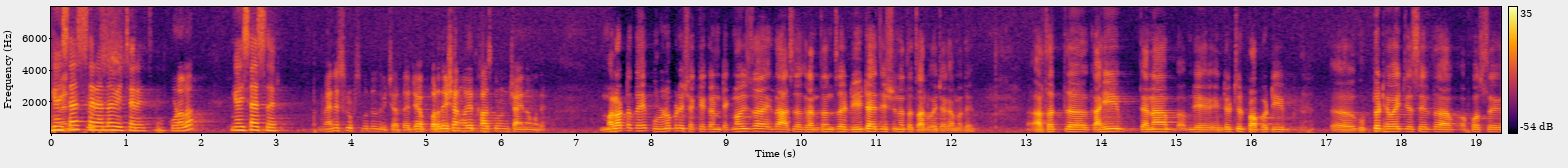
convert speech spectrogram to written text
घैसास सरांना विचारायचं आहे कोणाला? घैसास सर. मॅन्युस्क्रिप्टबद्दल विचारताय ज्या परदेशांमध्ये खास करून चायनामध्ये. मला वाटतं हे पूर्णपणे शक्य कारण टेक्नॉलॉजीचा एकदा आजचं ग्रंथांचं डिजिटायझेशन आता चालू आहे जगामध्ये. अर्थात काही त्यांना म्हणजे इंटेलेक्च्युअल प्रॉपर्टी गुप्त ठेवायची असेल तर ऑफकोर्स ते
